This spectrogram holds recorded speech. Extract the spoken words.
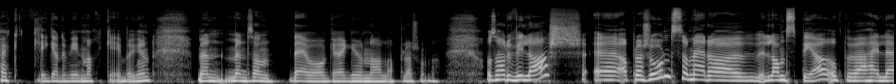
høytliggende vinmarker i Burgund. Men, men sånn, det er jo òg regional appellasjon. Da. Og så har du village-appellasjon, som er da landsbyer oppover hele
